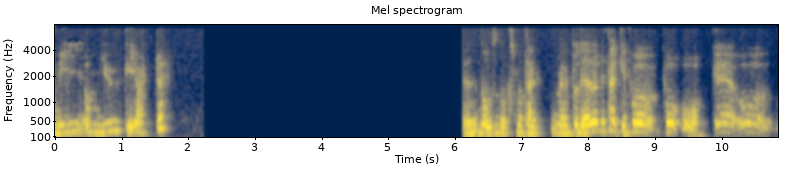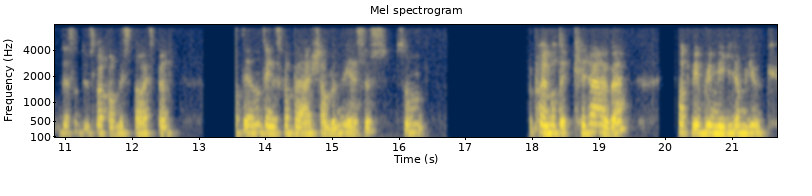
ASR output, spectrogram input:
mild og mjuk i hjertet? Noen som også må tenke mer på det når de tenker på, på Åke og det som du snakka om i stad, Espen. At det er noen ting vi skal bære sammen med Jesus, som på en måte krever at vi blir milde og mjuke.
